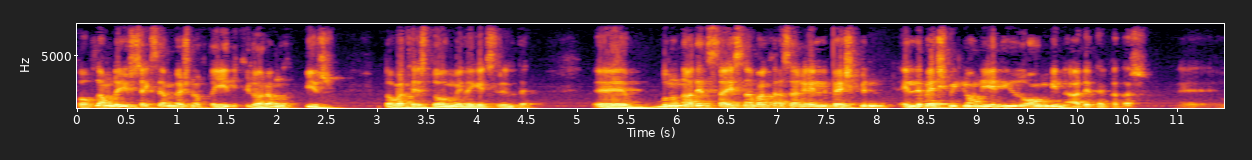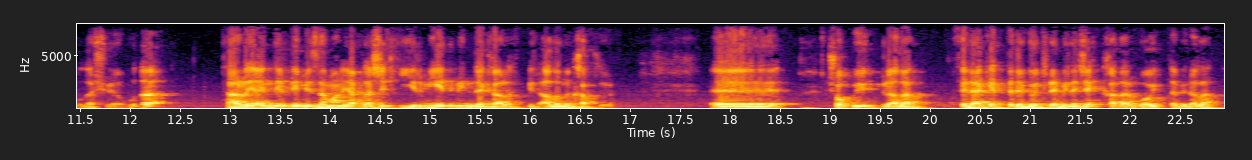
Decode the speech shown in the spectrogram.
Toplamda 185.7 kilogramlık bir domates doğumuyla geçirildi. Ee, bunun adet sayısına bakarsak 55 bin 55 milyon 710 bin adete kadar e, ulaşıyor. Bu da tarlaya indirdiğimiz zaman yaklaşık 27 bin dekarlık bir alanı kaplıyor. Ee, çok büyük bir alan. Felakette de götürebilecek kadar boyutta bir alan.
